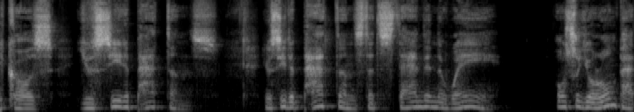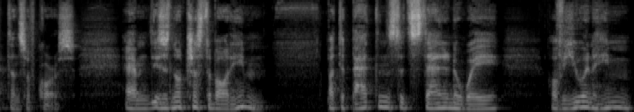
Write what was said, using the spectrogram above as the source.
Because you see the patterns. You see the patterns that stand in the way. Also your own patterns, of course. Um, this is not just about him, but the patterns that stand in the way of you and him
